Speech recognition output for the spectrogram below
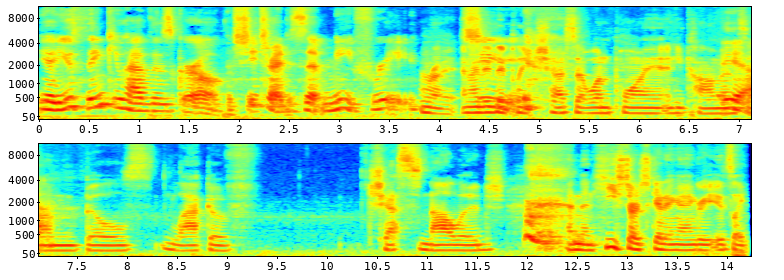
Yeah, you think you have this girl, but she tried to set me free. Right. And I think they She- play chess at one point, and he comments Yeah. on Bill's lack of chess knowledge. and then he starts getting angry. It's like,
